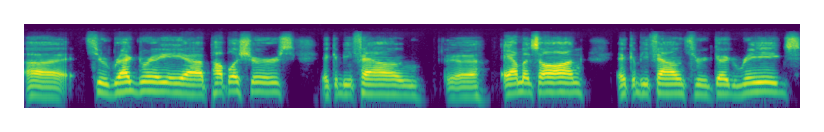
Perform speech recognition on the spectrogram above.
uh, through Regnery uh, publishers. It can be found uh, Amazon. It can be found through Goodreads.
